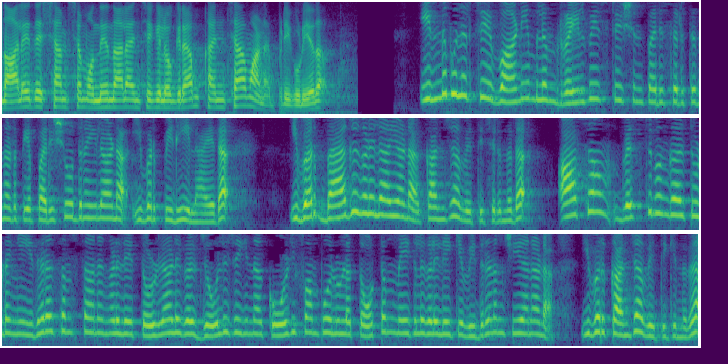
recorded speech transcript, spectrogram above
നാല് ദശാംശം ഒന്ന് നാല് അഞ്ച് കിലോഗ്രാം കഞ്ചാവാണ് പിടികൂടിയത്. ഇന്ന് പുലർച്ചെ വാണിയമ്പലം റെയിൽവേ സ്റ്റേഷൻ പരിസരത്ത് നടത്തിയ പരിശോധനയിലാണ് ഇവർ പിടിയിലായത്. ഇവർ ബാഗുകളിലായാണ് കഞ്ചാവ് എത്തിച്ചിരുന്നത്. ആസാം വെസ്റ്റ് ബംഗാൾ തുടങ്ങി ഇതര സംസ്ഥാനങ്ങളിലെ തൊഴിലാളികൾ ജോലി ചെയ്യുന്ന കോഴിഫാം പോലുള്ള തോട്ടം മേഖലകളിലേക്ക് വിതരണം ചെയ്യാനാണ് ഇവർ കഞ്ചാവ് എത്തിക്കുന്നത്.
